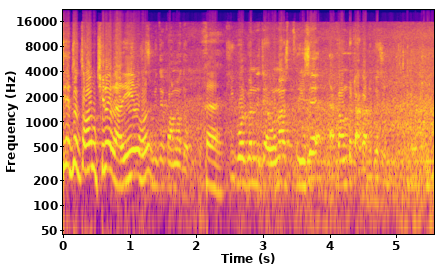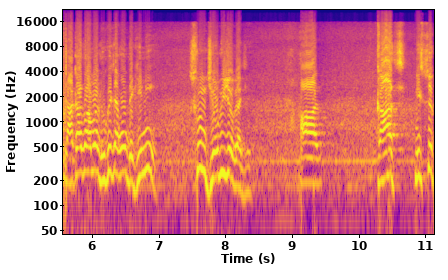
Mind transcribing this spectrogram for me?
সে তো তখন ছিল না ইয়ে সমিতির হ্যাঁ। কি বলবেন যে ওনার স্ত্রী যে অ্যাকাউন্টে টাকা ঢুকেছে? টাকা তো আমরা ঢুকেছে এখন দেখিনি। শুনছি অভিযোগ আছে। আর কাজ নিশ্চয়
